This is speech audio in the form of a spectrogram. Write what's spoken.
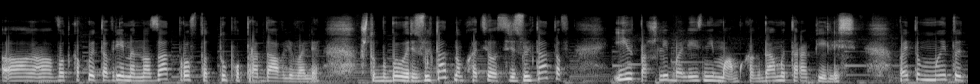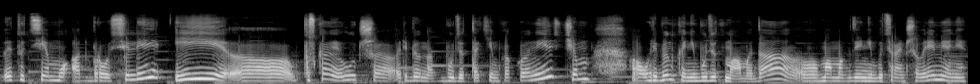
а, вот какое-то время назад просто тупо продавливали, чтобы был результат, нам хотелось результатов, и пошли болезни мам, когда мы торопились. Поэтому мы эту, эту тему отбросили, и э, пускай лучше ребенок будет таким, какой он есть, чем а, у ребенка не будет мамы. Да? Мама где-нибудь раньше времени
